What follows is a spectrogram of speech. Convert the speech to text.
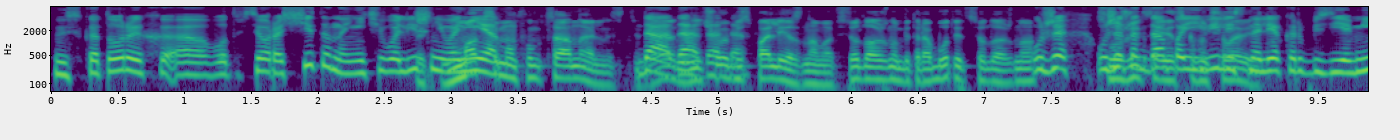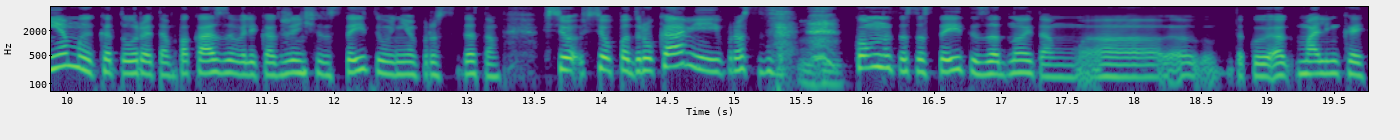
То есть в которых э, вот все рассчитано, ничего лишнего максимум нет. Максимум функциональности, да, да, да, ничего да, бесполезного, все должно быть работать, все должно уже уже тогда появились человеку. на лекарь Бюзье мемы, которые там показывали, как женщина стоит и у нее просто да там все все под руками и просто угу. комната состоит из одной там э, такой а, маленькой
